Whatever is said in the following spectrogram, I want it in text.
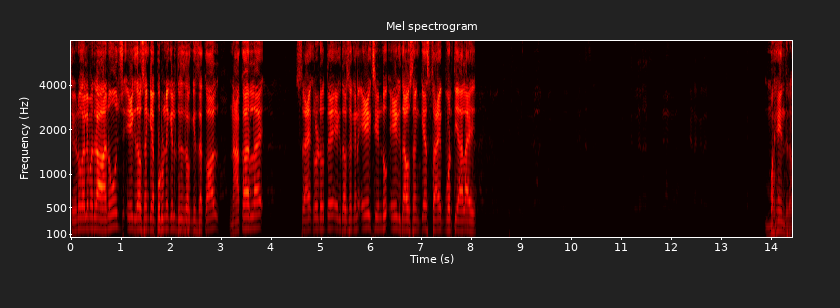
चेंडू घाले मात्र अनुज. एक धावसंख्या पूर्ण केली दुसऱ्या धावसंख्येचा कॉल नाकारलाय. स्ट्राईक रोड होते. एक धावसंख्येने एक चेंडू एक धावसंख्या स्ट्राईक वरती आलाय. महेंद्र.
